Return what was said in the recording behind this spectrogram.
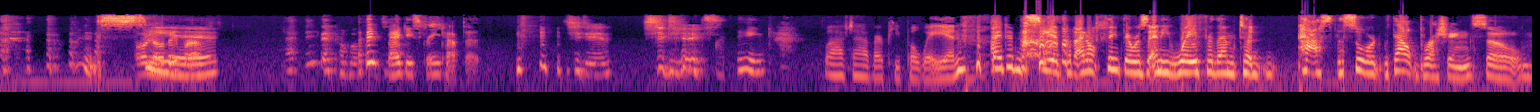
Oh, no, they See it. I think they probably I think did. Maggie screen capped it. She did. She did. I think. We'll have to have our people weigh in. I didn't see it, but I don't think there was any way for them to pass the sword without brushing. So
